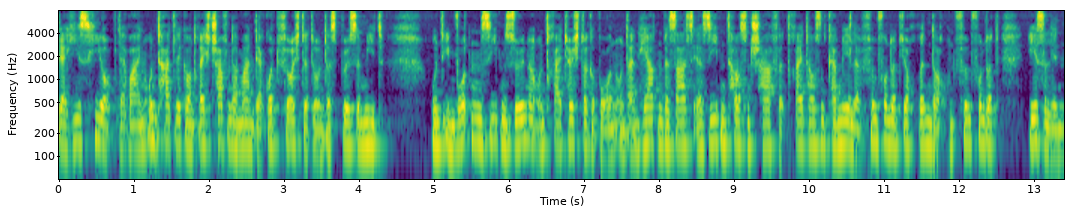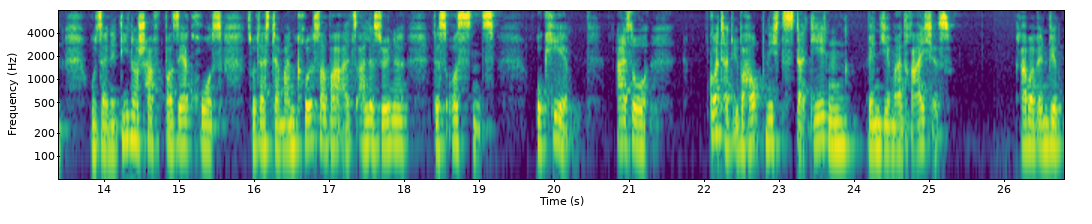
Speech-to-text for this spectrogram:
der hieß Hiob, der war ein untadliger und rechtschaffender Mann, der Gott fürchtete und das Böse mied. Und ihm wurden sieben Söhne und drei Töchter geboren, und an Herden besaß er siebentausend Schafe, dreitausend Kamele, fünfhundert Joch Rinder und fünfhundert Eselinnen. Und seine Dienerschaft war sehr groß, so dass der Mann größer war als alle Söhne des Ostens. Okay, also Gott hat überhaupt nichts dagegen, wenn jemand reich ist. Aber wenn wir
